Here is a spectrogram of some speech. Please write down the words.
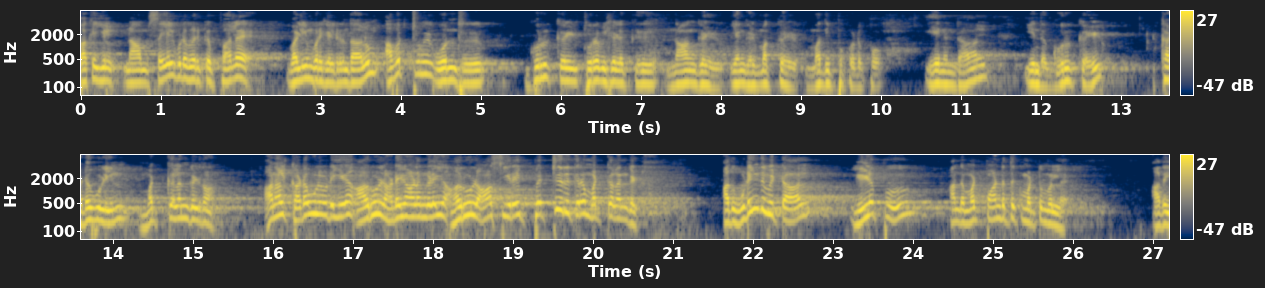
வகையில் நாம் செயல்படுவதற்கு பல வழிமுறைகள் இருந்தாலும் அவற்றுள் ஒன்று குருக்கள் துறவிகளுக்கு நாங்கள் எங்கள் மக்கள் மதிப்பு கொடுப்போம். ஏனென்றால் இந்த குருக்கள் கடவுளின் மட்கலன்கள் தான். ஆனால் கடவுளுடைய அருள் அடையாளங்களை அருள் ஆசிரியரை பெற்றிருக்கிற மட்கலன்கள். அது உடைந்து விட்டால் இழப்பு அந்த மட்பாண்டத்துக்கு மட்டுமல்ல அதை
